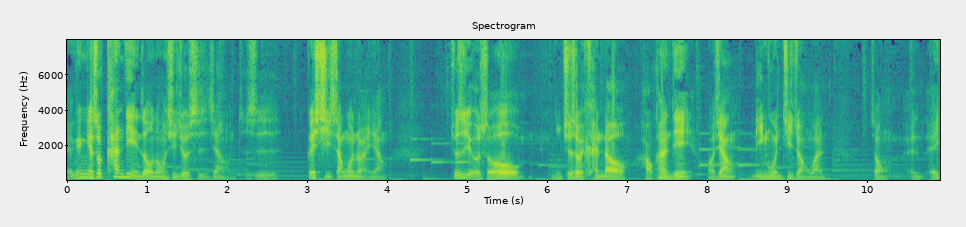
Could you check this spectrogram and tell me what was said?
应该说看电影这种东西就是这样，就是跟洗三温暖一样，就是有时候你就是会看到好看的电影，好像《灵魂急转弯》这种，呃，哎，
